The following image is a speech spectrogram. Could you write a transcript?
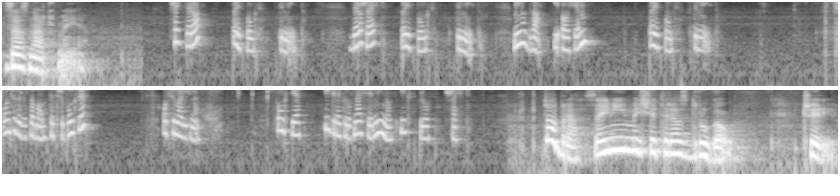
Zaznaczmy je. Dobra, zajmijmy się teraz drugą, czyli.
